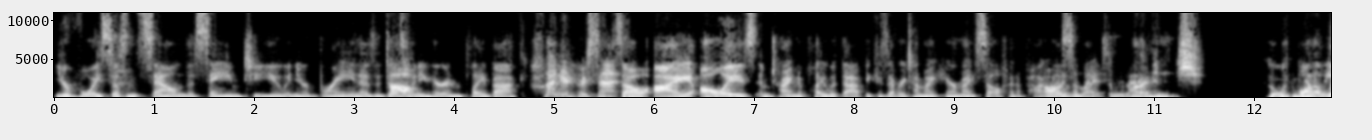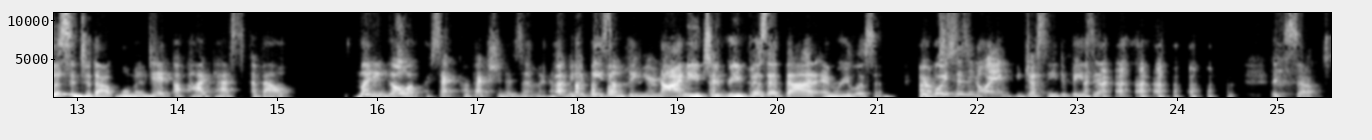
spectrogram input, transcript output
your voice doesn't sound the same to you in your brain as it does Oh. when you hear it in playback. Hundred percent. So I always am trying to play with that because every time I hear myself in a podcast, Oh, you I'm want like, it to be better. Who would want to listen to that woman? did a podcast about letting go of perfectionism and having to be something you're not. I need to revisit that and re-listen. Your voice is annoying. You just need to face it. Except,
